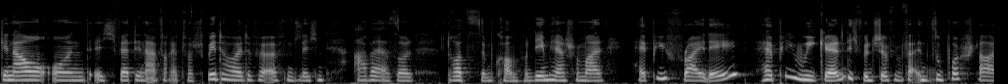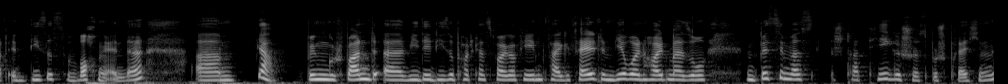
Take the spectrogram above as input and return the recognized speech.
genau, und ich werde den einfach etwas später heute veröffentlichen, aber er soll trotzdem kommen. Von dem her schon mal Happy Friday, Happy Weekend. Ich wünsche dir auf jeden Fall einen super Start in dieses Wochenende. Ähm, ja, bin gespannt, äh, wie dir diese Podcast-Folge auf jeden Fall gefällt. Denn wir wollen heute mal so ein bisschen was Strategisches besprechen.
